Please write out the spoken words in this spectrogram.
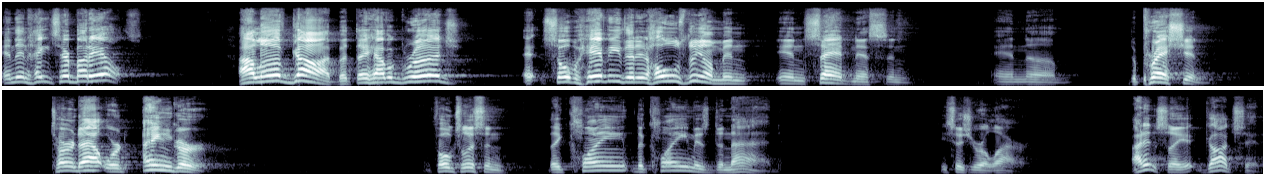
and then hates everybody else. I love God, but they have a grudge eh, so heavy that it holds them in, in sadness and, and um, depression, turned outward anger. Folks, listen, they claim, the claim is denied. He says, You're a liar. I didn't say it, God said it.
